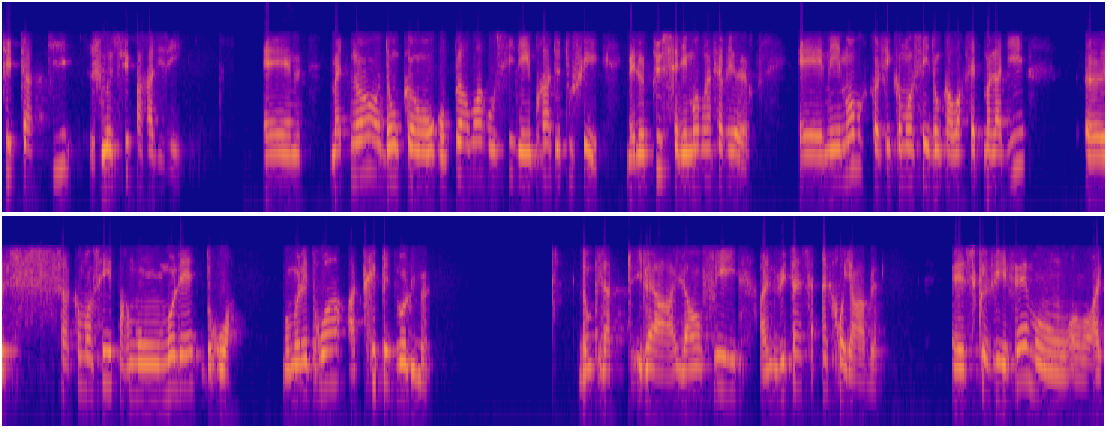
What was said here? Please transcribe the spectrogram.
petit à petit, je me suis paralysé. Et maintenant, donc, on, peut avoir aussi les bras de toucher, mais le plus, c'est les membres inférieurs. Et mes membres, quand j'ai commencé donc à avoir cette maladie, euh, ça a commencé par mon mollet droit. Mon mollet droit a triplé de volume. Donc il a, il a, il a enflé à une vitesse incroyable. Et ce que j'ai fait mon, avec,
